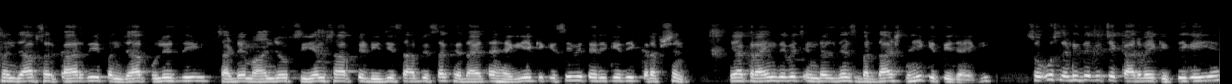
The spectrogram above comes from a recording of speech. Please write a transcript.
ਪੰਜਾਬ ਸਰਕਾਰ ਦੀ, ਪੰਜਾਬ ਪੁਲਿਸ ਦੀ, ਸਾਡੇ ਮਾਨਯੋਗ ਸੀਐਮ ਸਾਹਿਬ ਤੇ ਡੀਜੀ ਸਾਹਿਬ ਦੀ ਸਖਤ ਹਦਾਇਤਾਂ ਹੈਗੀ ਹੈ ਕਿ ਕਿਸੇ ਵੀ ਤਰੀਕੇ ਦੀ ਕਰਪਸ਼ਨ ਜਾਂ ਕ੍ਰਾਈਮ ਦੇ ਵਿੱਚ ਇੰਟੈਲੀਜੈਂਸ ਬਰਦਾਸ਼ਤ ਨਹੀਂ ਕੀਤੀ ਜਾਏਗੀ। ਸੋ ਉਸ ਲੜੀ ਦੇ ਵਿੱਚ ਇੱਕ ਕਾਰਵਾਈ ਕੀਤੀ ਗਈ ਹੈ।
